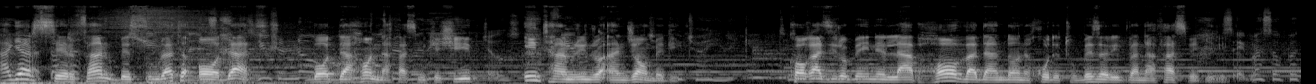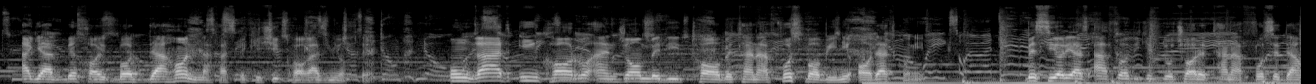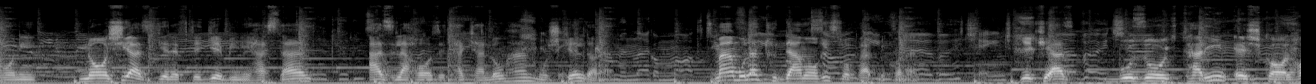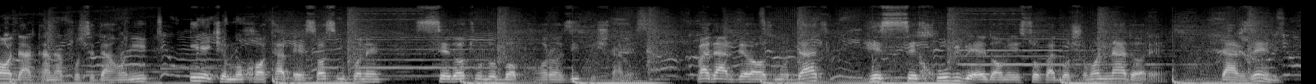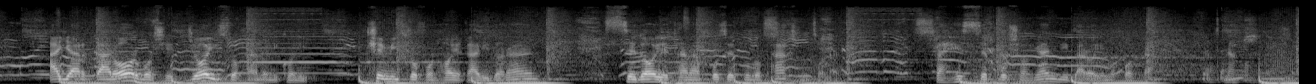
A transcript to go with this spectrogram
اگر صرفا به صورت عادت با دهان نفس می‌کشید این تمرین رو انجام بدید. کاغذی رو بین لبها و دندان خودتون بذارید و نفس بگیرید. اگر بخواید با دهان نفس بکشید کاغذ میفته اونقدر این کار رو انجام بدید تا به تنفس با بینی عادت کنید. بسیاری از افرادی که دچار تنفس دهانی ناشی از گرفتگی بینی هستند از لحاظ تکلم هم مشکل دارند. معمولا تو دماغی صحبت می‌کنن یکی از بزرگترین اشکال ها در تنفس دهانی اینه که مخاطب احساس می‌کنه صداتون رو با پارازیت میشنوه و در دراز مدت حس خوبی به ادامه صحبت با شما نداره. در ضمن اگر قرار باشه جایی سخنرانی کنید که میکروفون های قوی دارن صدای تنفستون رو پخش می‌کنن و حس خوشایندی برای مخاطب نخواهد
